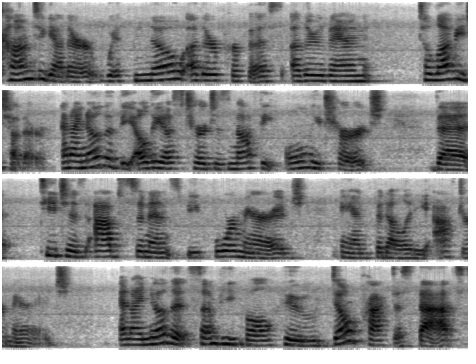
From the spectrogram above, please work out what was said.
come together with no other purpose other than to love each other. And I know that the LDS church is not the only church that teaches abstinence before marriage and fidelity after marriage. And I know that some people who don't practice that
